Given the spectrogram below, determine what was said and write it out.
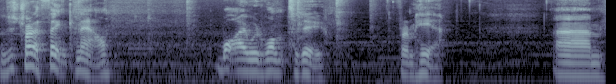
I'm just trying to think now what I would want to do from here. Um,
